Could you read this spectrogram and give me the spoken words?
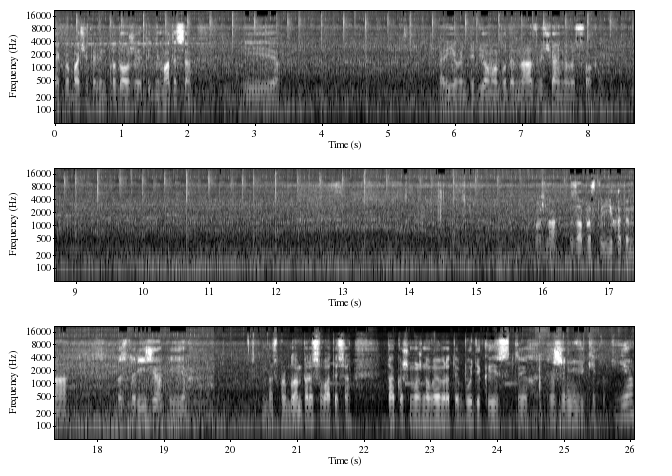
Як ви бачите, він продовжує підніматися і рівень підйому буде надзвичайно високий. Можна запросто їхати на бездоріжжя і без проблем пересуватися. Також можна вибрати будь-який з тих режимів, які тут є.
